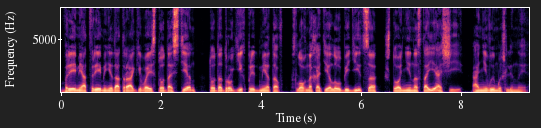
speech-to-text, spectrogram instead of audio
время от времени дотрагиваясь то до стен, то до других предметов, словно хотела убедиться, что они настоящие, а не вымышленные.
